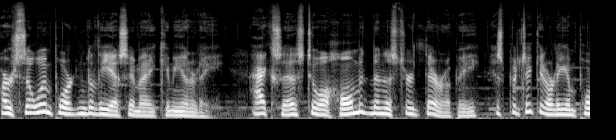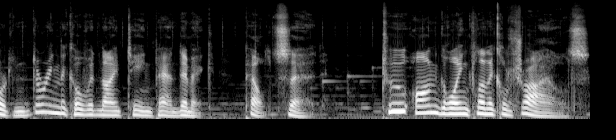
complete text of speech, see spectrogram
are so important to the SMA community. Access to a home administered therapy is particularly important during the COVID 19 pandemic, Peltz said. Two ongoing clinical trials,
